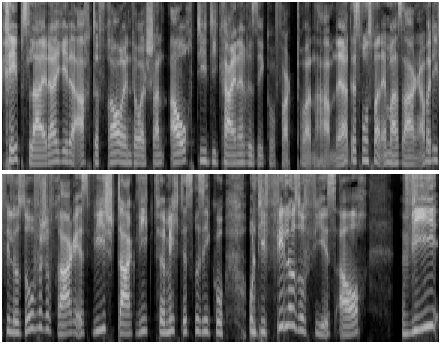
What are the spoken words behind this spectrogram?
Krebs leider, jede achte Frau in Deutschland, auch die, die keine Risikofaktoren haben. Ja, das muss man immer sagen. Aber die philosophische Frage ist, wie stark wiegt für mich das Risiko? Und die Philosophie ist auch, wie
